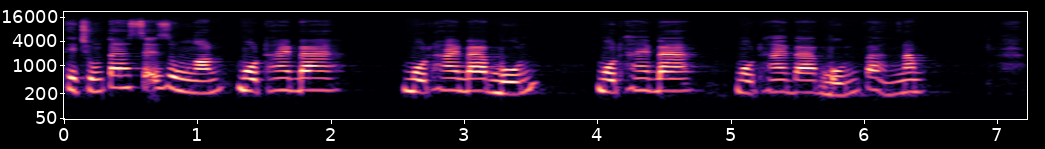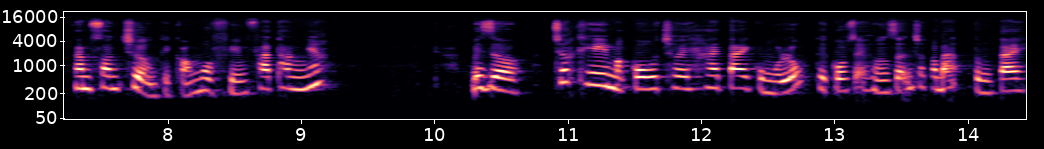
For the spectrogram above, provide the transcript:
thì chúng ta sẽ dùng ngón 1 2 3, 1 2 3 4, 1 2 3, 1 2 3 4 và 5. Gam son trưởng thì có một phím pha thăng nhé. Bây giờ trước khi mà cô chơi hai tay cùng một lúc thì cô sẽ hướng dẫn cho các bạn từng tay.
